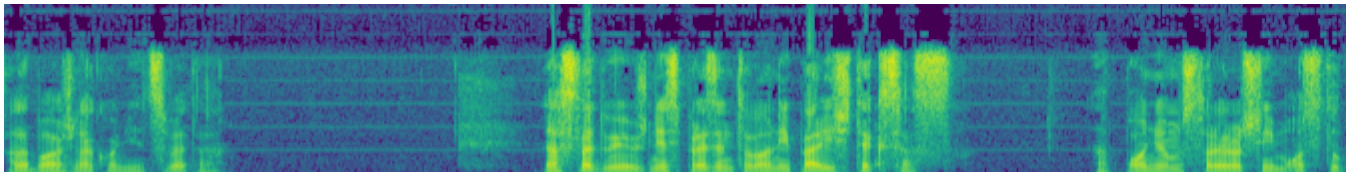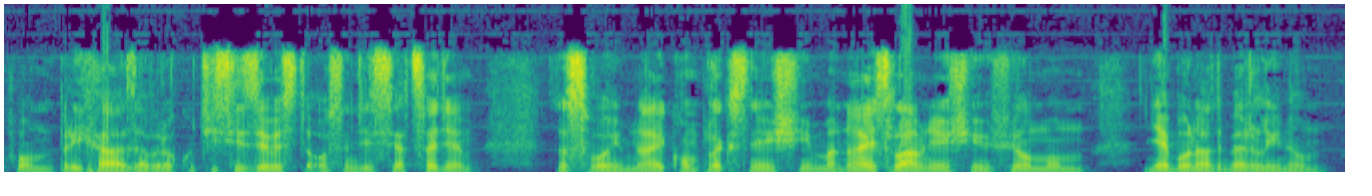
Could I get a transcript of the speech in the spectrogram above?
alebo až na koniec sveta. Nasleduje už dnes prezentovaný Paríž, Texas. A po ňom s trojročným odstupom prichádza v roku 1987 so svojím najkomplexnejším a najslávnejším filmom Nebo nad Berlínom –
